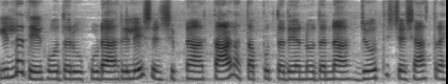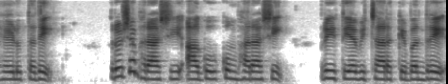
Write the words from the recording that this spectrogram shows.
ಇಲ್ಲದೆ ಹೋದರೂ ಕೂಡ ರಿಲೇಷನ್ಶಿಪ್ನ ತಾಳ ತಪ್ಪುತ್ತದೆ ಅನ್ನೋದನ್ನು ಜ್ಯೋತಿಷ್ಯ ಶಾಸ್ತ್ರ ಹೇಳುತ್ತದೆ. ವೃಷಭ ರಾಶಿ ಹಾಗೂ ಕುಂಭರಾಶಿ ಪ್ರೀತಿಯ ವಿಚಾರಕ್ಕೆ ಬಂದರೆ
